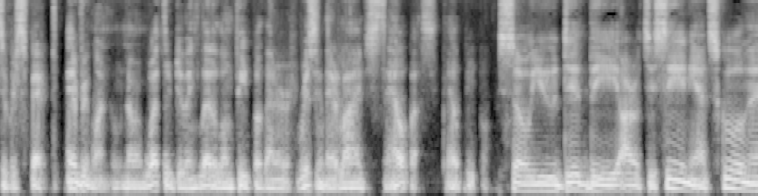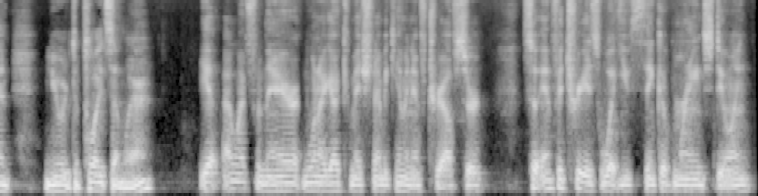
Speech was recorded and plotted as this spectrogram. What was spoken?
to respect everyone who know what they're doing, let alone people that are risking their lives to help us, to help people. So you did the ROTC and you had school and then you were deployed somewhere. Yeah, I went from there. When I got commissioned, I became an infantry officer. So infantry is what you think of Marines doing.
